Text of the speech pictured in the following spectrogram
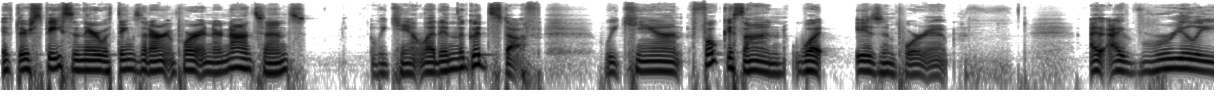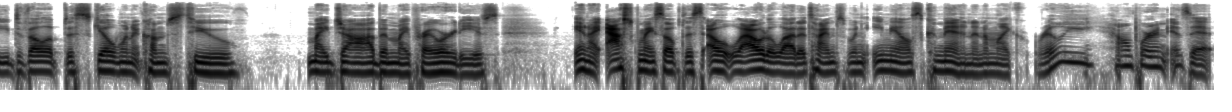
If there's space in there with things that aren't important or nonsense, we can't let in the good stuff. We can't focus on what is important. I, I've really developed this skill when it comes to my job and my priorities and I ask myself this out loud a lot of times when emails come in, and I'm like, really? How important is it?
